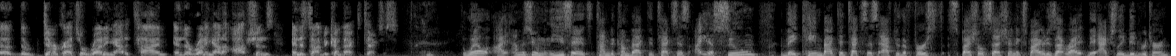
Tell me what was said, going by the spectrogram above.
uh, the Democrats are running out of time and they're running out of options, and it's time to come back to Texas. Well, I, am assuming you say it's time to come back to Texas. I assume they came back to Texas after the first special session expired. Is that right? They actually did return?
